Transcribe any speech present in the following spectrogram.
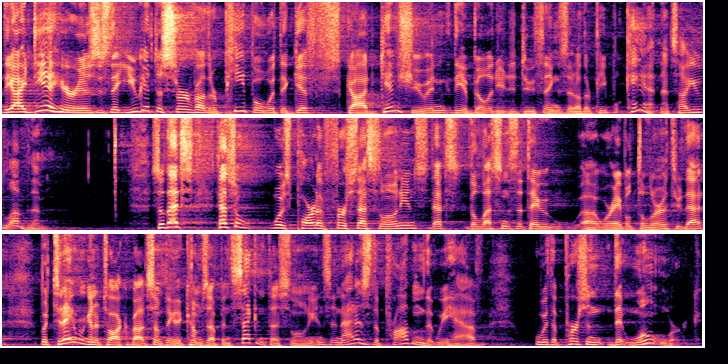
the idea here is, is that you get to serve other people with the gifts God gives you and the ability to do things that other people can't. That's how you love them. So that's, that's what was part of First Thessalonians. That's the lessons that they uh, were able to learn through that. But today we're going to talk about something that comes up in Second Thessalonians, and that is the problem that we have with a person that won't work?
